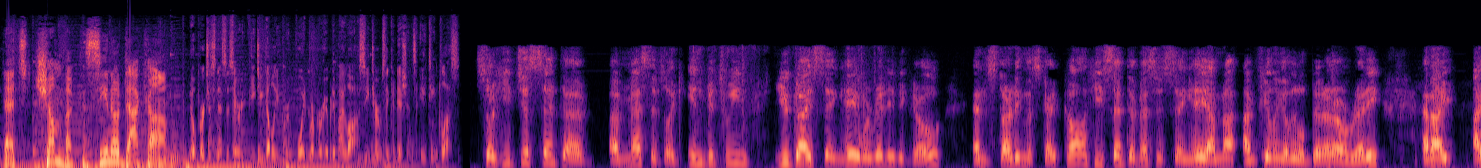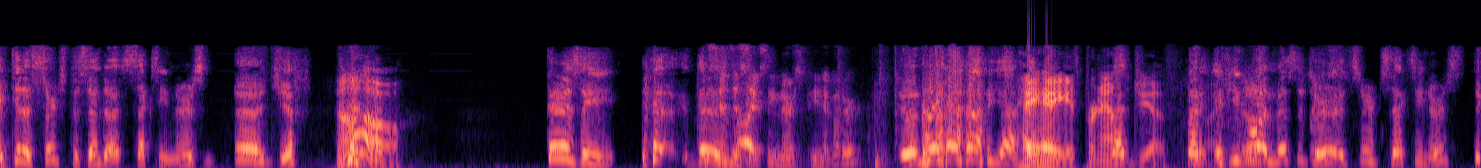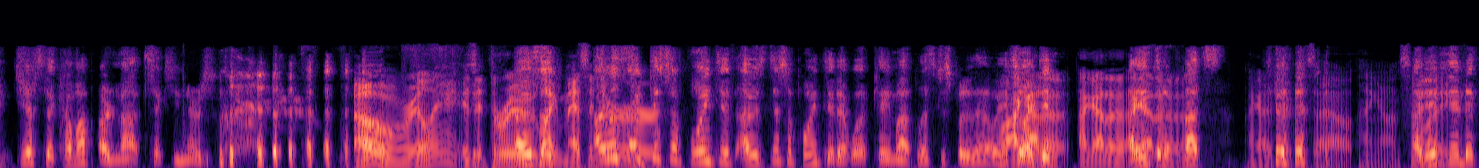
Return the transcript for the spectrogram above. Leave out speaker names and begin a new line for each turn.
That's chumbacasino.com.
No purchase necessary. VGW Group. Void were prohibited by law. See terms and conditions. 18 plus.
So he just sent a, a message like in between you guys saying, "Hey, we're ready to go," and starting the Skype call. He sent a message saying, "Hey, I'm not. I'm feeling a little better already." And I I did a search to send a sexy nurse uh, GIF.
Oh.
There is a there
You
is
sent a sexy nurse peanut butter?
yeah.
Hey, hey, it's pronounced
But-
GIF.
But
Anyway.
if you go on Messenger and search "sexy nurse," the gifs that come up are not "sexy nurse."
oh, really? Is it through
I
like,
like-
Messenger?
I was like
or...
disappointed. I was disappointed at what came up. Let's just put it that way.
Well,
so
I
I,
gotta,
did.
I gotta,
I,
I,
ended
gotta,
up not. s-
I gotta check this out. Hang on. So
I didn't
like,
end up.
